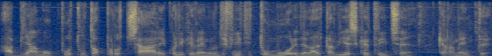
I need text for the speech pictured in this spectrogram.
abbiamo potuto approcciare quelli che vengono definiti tumori dell'alta via escretrice, chiaramente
